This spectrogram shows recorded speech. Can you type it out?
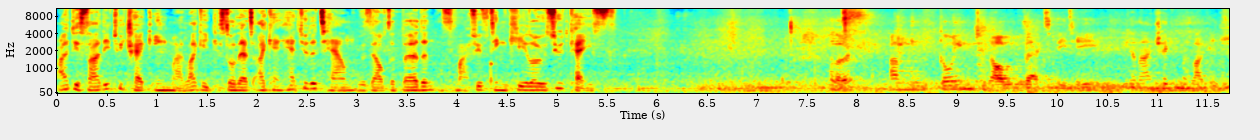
I decided to check in my luggage so that I can head to the town without the burden of my 15 kilo suitcase. Hello, I'm going to Melbourne with XPT. Can I check my luggage?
